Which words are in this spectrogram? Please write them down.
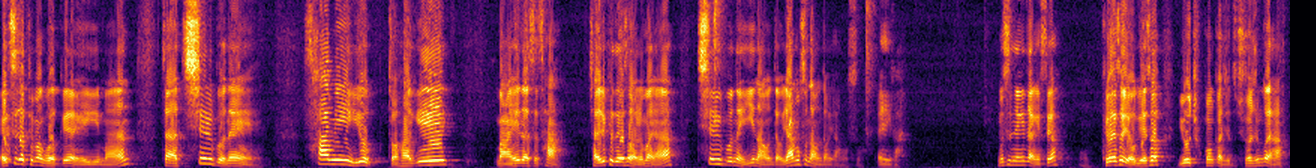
X좌표만 구할게요. A만. 자, 7분의 3이 6 더하기 마이너스 4. 자, 이렇게 돼서 얼마야? 7분의 2 나온다고. 양수 나온다고, 양수. A가. 무슨 얘기인지 알겠어요? 그래서 여기에서 요 조건까지도 주어준 거야.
